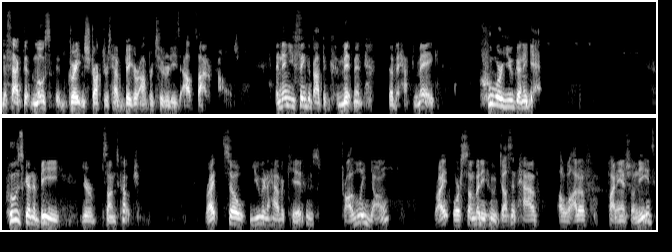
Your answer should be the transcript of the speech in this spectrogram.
the fact that most great instructors have bigger opportunities outside of college. And then you think about the commitment that they have to make. Who are you going to get? Who's going to be your son's coach? Right? So you're going to have a kid who's probably young, right? Or somebody who doesn't have a lot of financial needs.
